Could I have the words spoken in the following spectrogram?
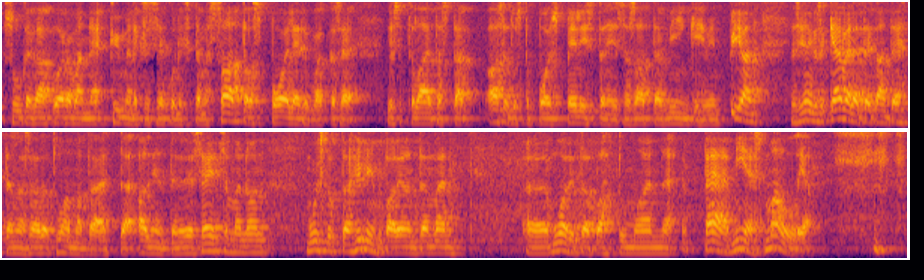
sulkekaa korvanne kymmeneksi sekunniksi. Tämä saattaa olla spoileri, vaikka se, jos et sä laita sitä asetusta pois pelistä, niin sä saat tämän vinkin hyvin pian. Ja siinä kun sä kävelet ekan tehtävän, saatat huomata, että Agent 47 on, muistuttaa hyvin paljon tämän ö, muotitapahtuman päämiesmallia.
